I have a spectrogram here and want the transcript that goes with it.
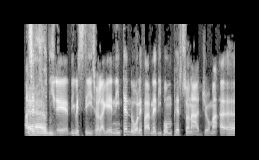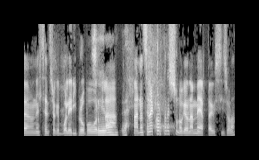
Ma se Ehm, posso dire di quest'isola che Nintendo vuole farne tipo un personaggio, ma eh, nel senso che vuole riproporla. sì, Ma non se ne è accorto nessuno che è una merda quest'isola?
